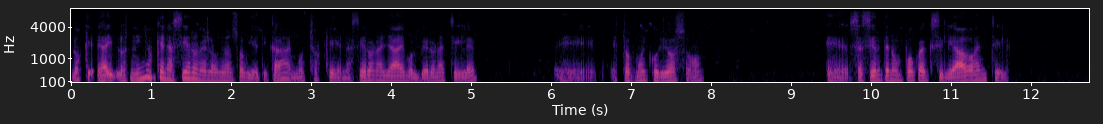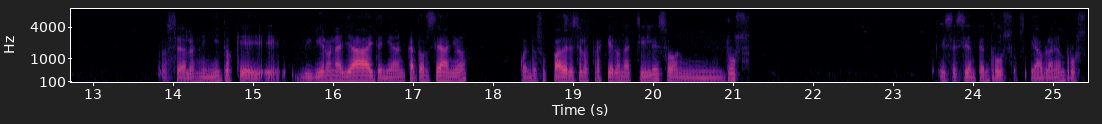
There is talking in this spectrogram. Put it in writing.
los, que, hay, los niños que nacieron en la Unión Soviética, hay muchos que nacieron allá y volvieron a Chile. esto es muy curioso. Se sienten un poco exiliados en Chile. O sea, los niñitos que eh, vivieron allá y tenían 14 años, cuando sus padres se los trajeron a Chile, son rusos. Y se sienten rusos y hablan en ruso.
